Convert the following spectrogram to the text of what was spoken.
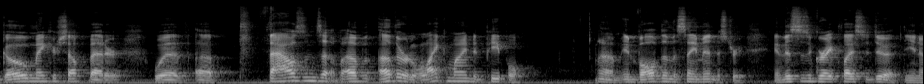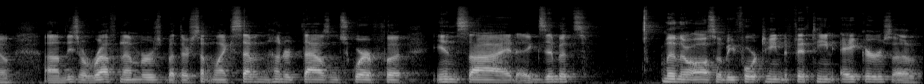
go make yourself better with uh, thousands of, of other like-minded people um, involved in the same industry. And this is a great place to do it. You know, um, these are rough numbers, but there's something like 700,000 square foot inside exhibits then there'll also be 14 to 15 acres of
